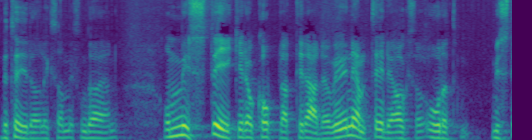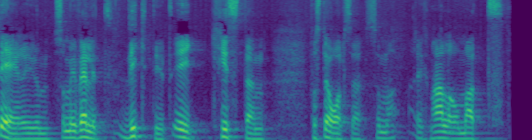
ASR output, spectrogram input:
betyder liksom ifrån början. Och mystik är då kopplat till det här. Det har vi ju nämnt tidigare också. Ordet mysterium som är väldigt viktigt i kristen förståelse. Som liksom handlar om att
